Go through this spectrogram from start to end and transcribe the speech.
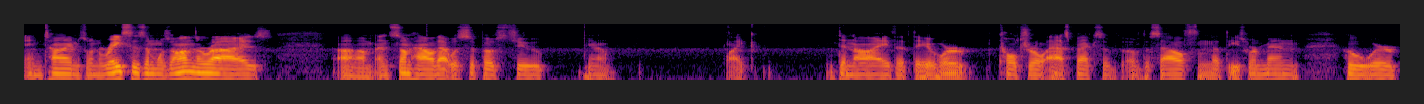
in times when racism was on the rise, um, and somehow that was supposed to, you know, like deny that they were cultural aspects of, of the South and that these were men who were,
